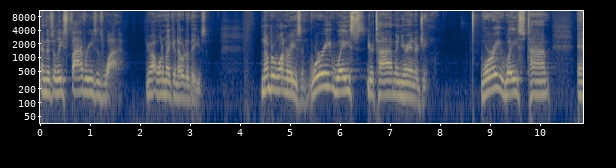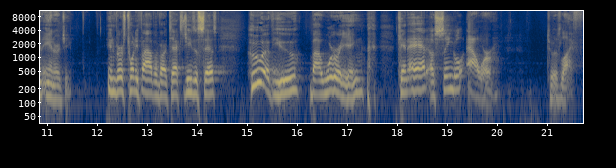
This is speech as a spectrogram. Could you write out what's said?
And there's at least five reasons why. You might want to make a note of these. Number one reason worry wastes your time and your energy. Worry wastes time and energy. In verse 25 of our text, Jesus says, Who of you, by worrying, can add a single hour to his life?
